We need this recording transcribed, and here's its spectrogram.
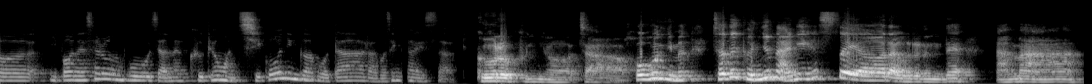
어, 이번에 새로운 보호자는 그 병원 직원인가 보다라고 생각했어요. 그렇군요. 자, 호호님은 저도 근유 많이 했어요. 라고 그러는데 아마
